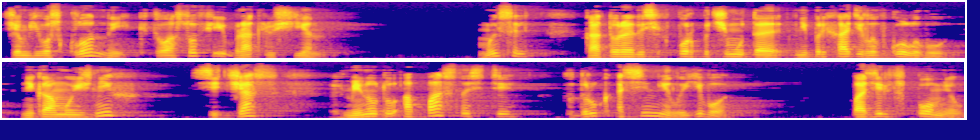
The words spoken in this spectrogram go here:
чем его склонный к философии брат Люсьен. Мысль, которая до сих пор почему-то не приходила в голову никому из них, сейчас, в минуту опасности, вдруг осенила его. Базиль вспомнил,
